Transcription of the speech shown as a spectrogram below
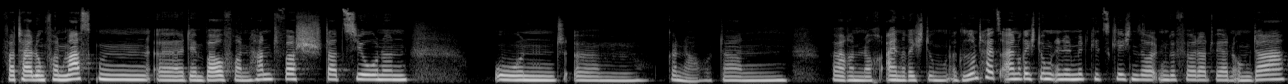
Verteilung von Masken, äh, dem Bau von Handwaschstationen und ähm, genau, dann waren noch Einrichtungen, Gesundheitseinrichtungen in den Mitgliedskirchen sollten gefördert werden, um da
